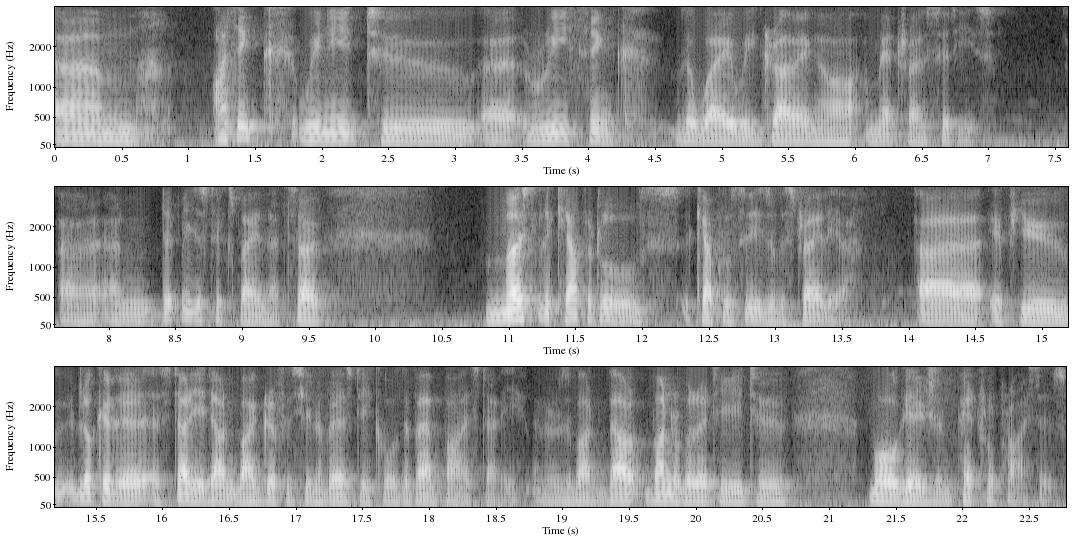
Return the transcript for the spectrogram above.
Um, I think we need to uh, rethink the way we're growing our metro cities. Uh, and let me just explain that. So, most of the capitals, capital cities of Australia, uh, if you look at a, a, study done by Griffith University called the Vampire Study, and it was about vulnerability to mortgage and petrol prices,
